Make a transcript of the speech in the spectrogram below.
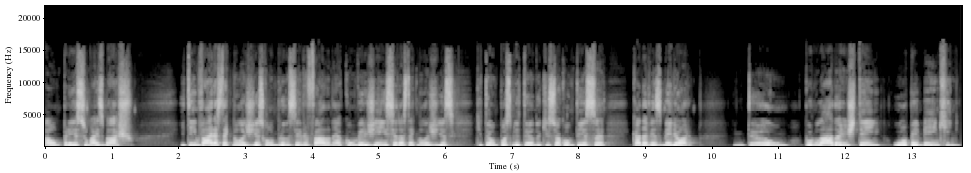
a um preço mais baixo. E tem várias tecnologias, como o Bruno sempre fala, né, a convergência das tecnologias que estão possibilitando que isso aconteça cada vez melhor. Então, por um lado, a gente tem o Open Banking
